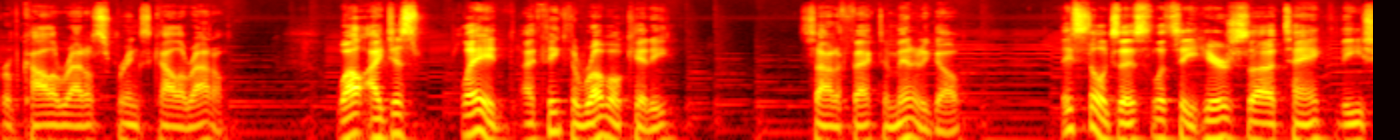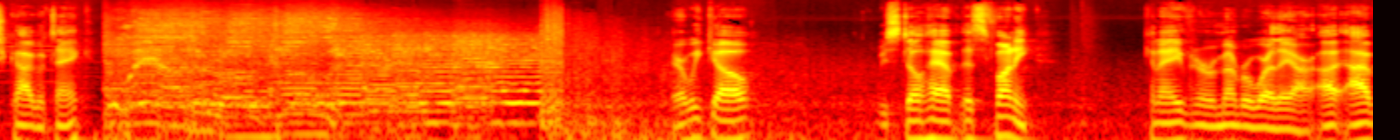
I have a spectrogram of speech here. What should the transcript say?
from Colorado Springs, Colorado. Well, I just played, I think, the Robo Kitty sound effect a minute ago. They still exist. Let's see. Here's uh, Tank, the Chicago Tank. There we go. We still have. This funny. Can I even remember where they are? I, I,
